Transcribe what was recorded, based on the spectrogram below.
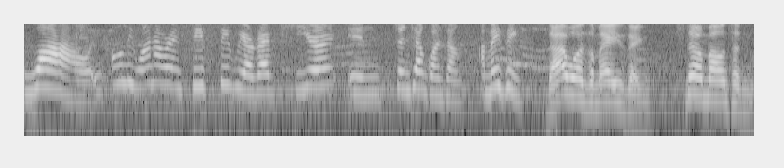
Wow, in only one hour and 50, we arrived here in Zhenjiang Guanzhang. Amazing. That was amazing. Snow Mountain,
